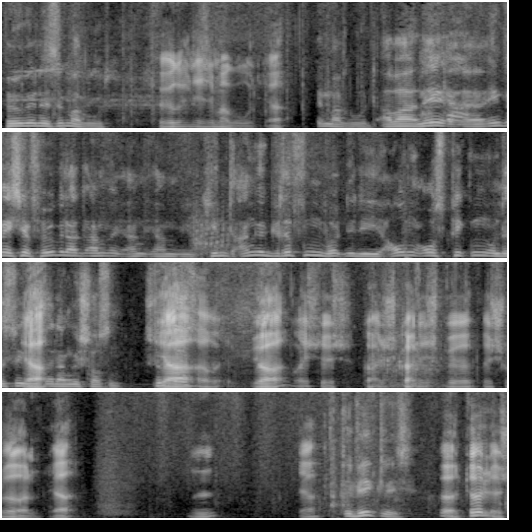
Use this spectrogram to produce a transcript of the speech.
Vögeln ist immer gut. Vögeln ist immer gut, ja. Immer gut. Aber nee, äh, irgendwelche Vögel hat, haben, haben, haben ihr Kind angegriffen, wollten ihr die Augen auspicken und deswegen Ja. hat er dann geschossen. Stimmt ja, das? äh, ja, richtig. Kann ich, kann ich be beschwören, ja. Hm? Ja, Wirklich. ja natürlich.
